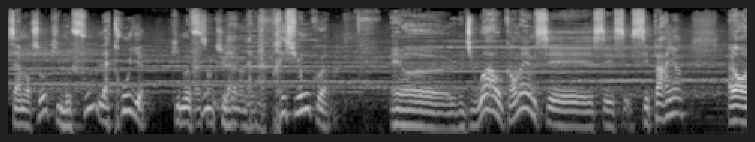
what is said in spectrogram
c'est un morceau qui me fout la trouille, qui me fout la, pression, quoi. Et euh, je me dis waouh, quand même, c'est pas rien. Alors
